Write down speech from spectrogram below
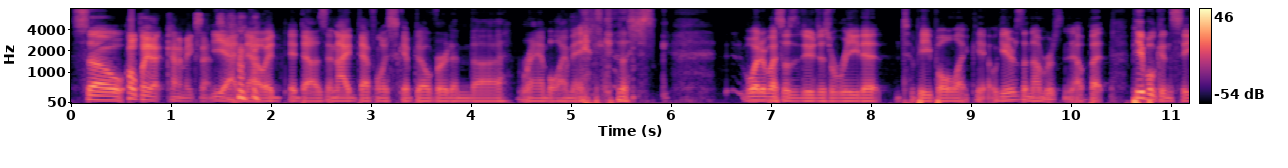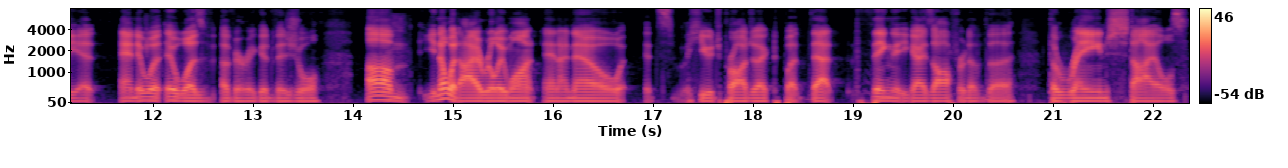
So Hopefully that kind of makes sense. yeah, no, it, it does, and I definitely skipped over it in the ramble I made because I just what am I supposed to do? Just read it to people like, you know, here's the numbers? No, but people can see it, and it was it was a very good visual. Um, you know what I really want, and I know it's a huge project, but that thing that you guys offered of the the range styles,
